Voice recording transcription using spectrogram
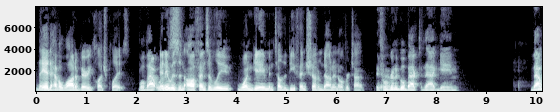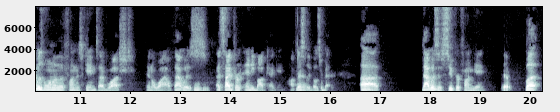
they had to have a lot of very clutch plays, Well, that was. and it was an offensively one game until the defense shut them down in overtime. if Yeah. we're gonna go back to that game, that was one of the funnest games I've watched in a while. That was Mhm. aside from any Bobcat game. Obviously, those are better. Uh, that was a super fun game. Yep. But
